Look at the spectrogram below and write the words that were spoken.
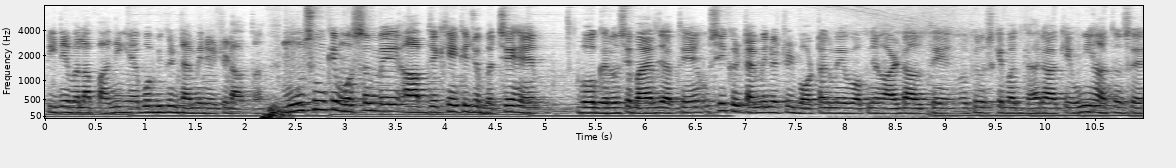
पीने वाला पानी है, वो भी कंटेमिनेटेड आता है। मानसून के मौसम में आप देखें कि जो बच्चे हैं, वो घरों से बाहर जाते हैं, उसी कंटेमिनेटेड वाटर में वो अपने हाथ डालते हैं, और फिर उसके बाद घर आके उन्हीं हाथों से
